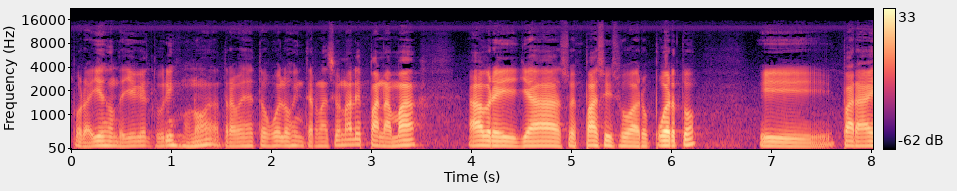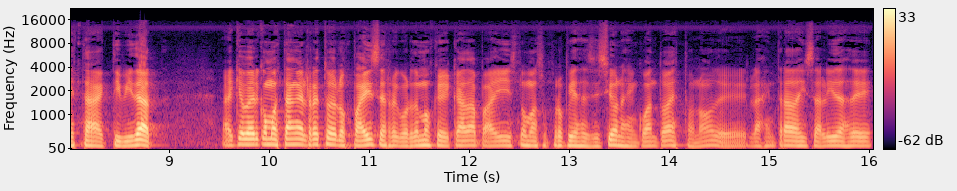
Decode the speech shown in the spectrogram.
Por ahí es donde llega el turismo, ¿no? A través de estos vuelos internacionales, Panamá abre ya su espacio y su aeropuerto y para esta actividad. Hay que ver cómo están el resto de los países. Recordemos que cada país toma sus propias decisiones en cuanto a esto, ¿no? De las entradas y salidas de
